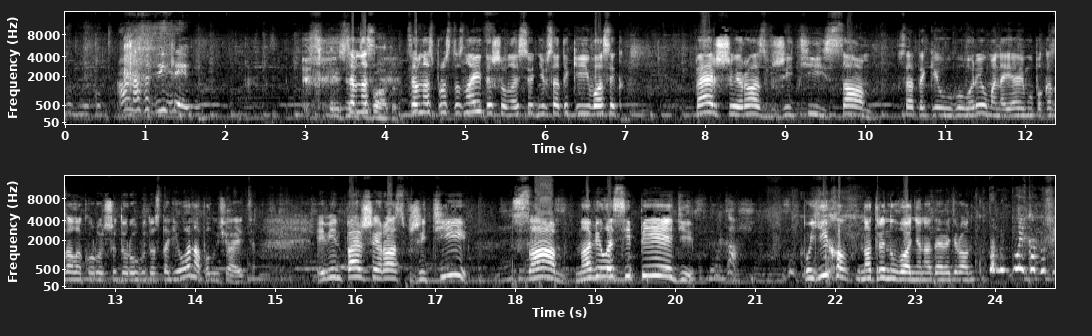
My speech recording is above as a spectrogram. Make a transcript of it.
клубнику. А вона за 2 гривні. Це в нас- Це в нас просто знаєте, що в нас сьогодні все-таки Івасик перший раз в житті сам все-таки уговорив мене. Я йому показала коротшу дорогу до стадіона, виходить. І він перший раз в житті сам на велосипеді поїхав на тренування на 9 ранку. Ну що?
